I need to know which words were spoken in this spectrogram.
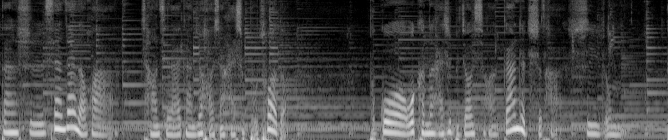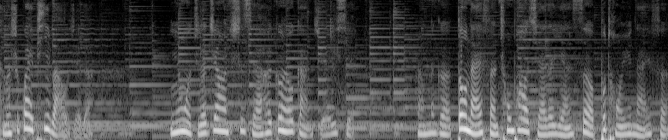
但是现在的话，尝起来感觉好像还是不错的。不过我可能还是比较喜欢干着吃它，是一种可能是怪癖吧，我觉得，因为我觉得这样吃起来会更有感觉一些。嗯，那个豆奶粉冲泡起来的颜色不同于奶粉。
